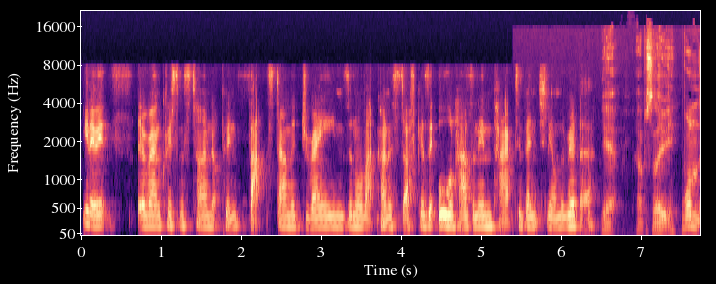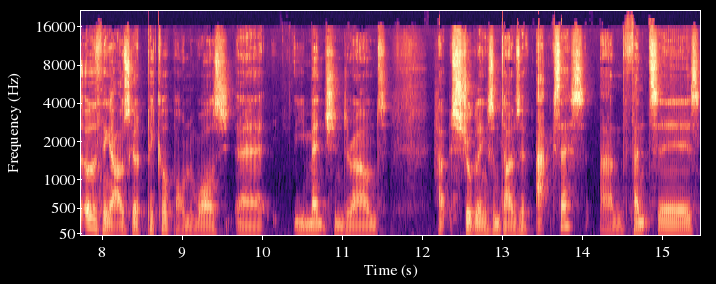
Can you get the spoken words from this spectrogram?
you know, it's around Christmas time, not putting fats down the drains and all that kind of stuff because it all has an impact eventually on the river. Yeah, absolutely. One other thing I was going to pick up on was uh, you mentioned around struggling sometimes with access and fences.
